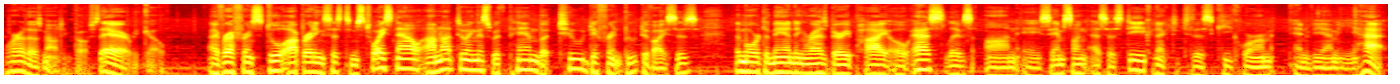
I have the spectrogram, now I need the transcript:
where are those mounting posts? There we go. I've referenced dual operating systems twice now. I'm not doing this with PINN, but two different boot devices. The more demanding Raspberry Pi OS lives on a Samsung SSD connected to this Geekworm NVMe hat.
